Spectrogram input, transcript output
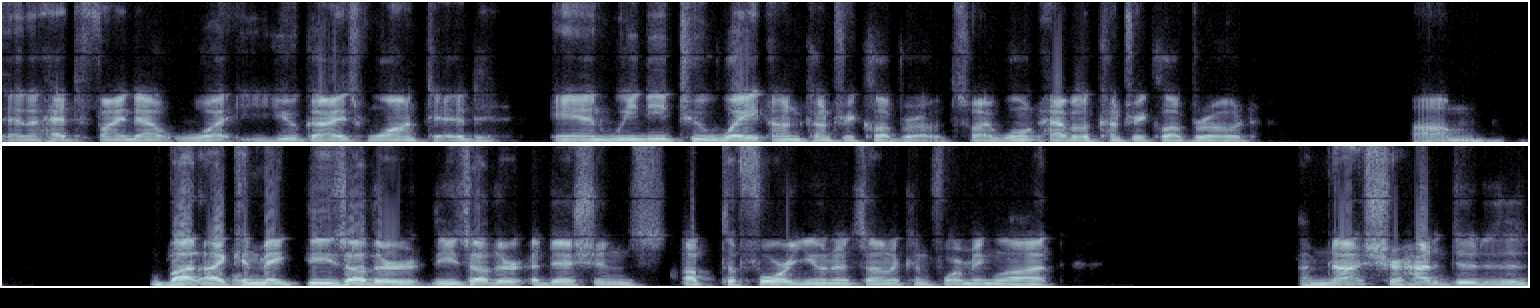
and I had to find out what you guys wanted. And we need to wait on Country Club Road, so I won't have a Country Club Road. Um, but I can make these other these other additions up to four units on a conforming lot I'm not sure how to do the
